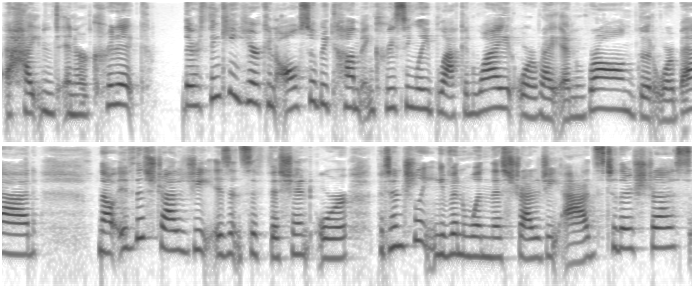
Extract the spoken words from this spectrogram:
a heightened inner critic. Their thinking here can also become increasingly black and white or right and wrong, good or bad. Now, if this strategy isn't sufficient, or potentially even when this strategy adds to their stress,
